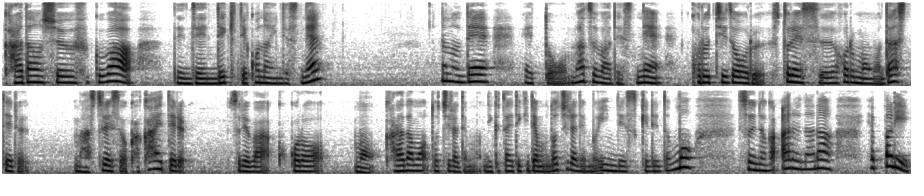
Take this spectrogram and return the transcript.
体の修復は全然できてこないんですね。なので、えっと、まずはですねコルチゾールストレスホルモンを出してる、まあ、ストレスを抱えてるそれは心も体もどちらでも肉体的でもどちらでもいいんですけれどもそういうのがあるならやっぱり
